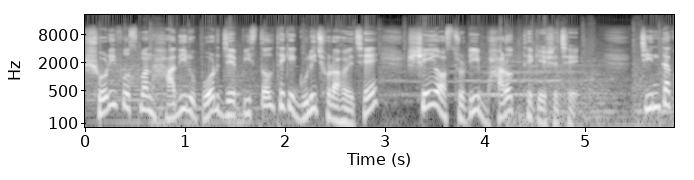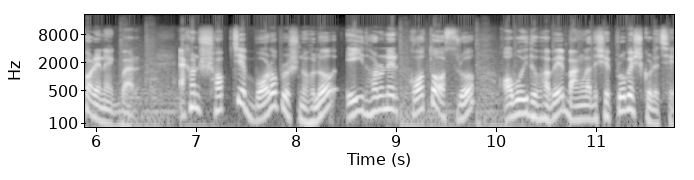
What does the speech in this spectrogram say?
শরীফ ওসমান হাদির উপর যে পিস্তল থেকে গুলি ছোড়া হয়েছে, সেই অস্ত্রটি ভারত থেকে এসেছে। চিন্তা করেন একবার এখন সবচেয়ে বড় প্রশ্ন হলো, এই ধরনের কত অস্ত্র অবৈধভাবে বাংলাদেশে প্রবেশ করেছে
